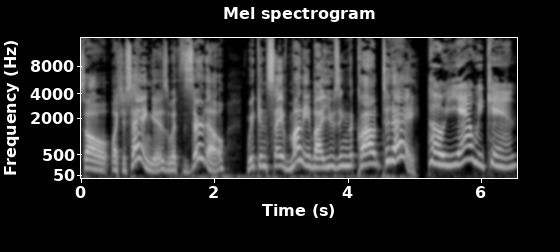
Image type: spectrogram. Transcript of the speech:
So, what you're saying is, with Zerto, we can save money by using the cloud today. Oh, yeah, we can.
